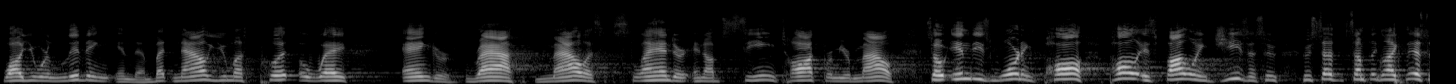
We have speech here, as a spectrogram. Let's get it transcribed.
while you were living in them, but now you must put away anger, wrath, malice, slander, and obscene talk from your mouth. So in these warnings, Paul, Paul is following Jesus, who, who said something like this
